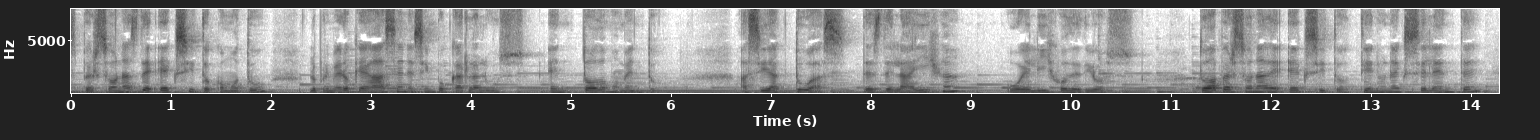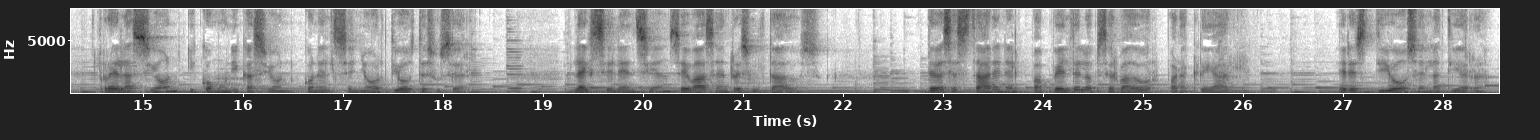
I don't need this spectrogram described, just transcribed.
Las personas de éxito como tú, lo primero que hacen es invocar la luz en todo momento. Así actúas desde la hija o el hijo de Dios. Toda persona de éxito tiene una excelente relación y comunicación con el Señor Dios de su ser. La excelencia se basa en resultados. Debes estar en el papel del observador para crear. Eres Dios en la tierra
